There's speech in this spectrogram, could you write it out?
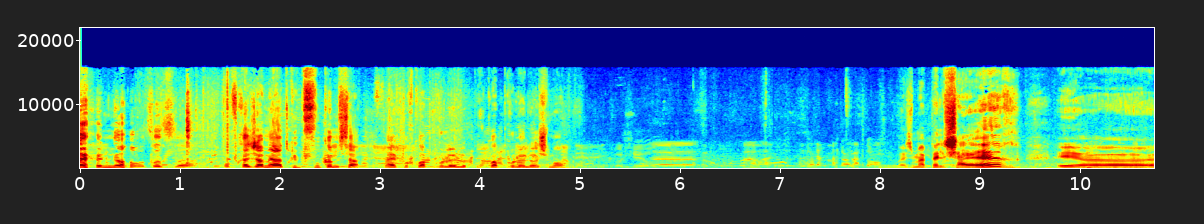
non, on ferait jamais un truc fou comme ça. Pourquoi pour le- pourquoi pour le logement? Je m'appelle Chaher et, euh,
